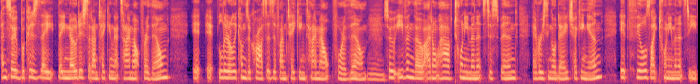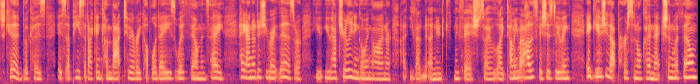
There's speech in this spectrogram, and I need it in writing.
And so because they they notice that I'm taking that time out for them, it, it literally comes across as if I'm taking time out for them. Mm. So even though I don't have 20 minutes to spend every single day checking in, it feels like 20 minutes to each kid because it's a piece that I can come back to every couple of days with them and say, hey, I noticed you wrote this, or you, you have cheerleading going on, or you got a new, new fish. So, like, tell me about how this fish is doing. It gives you that personal connection with them,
